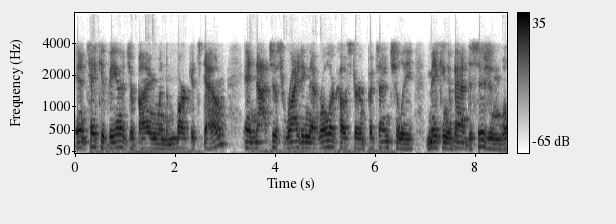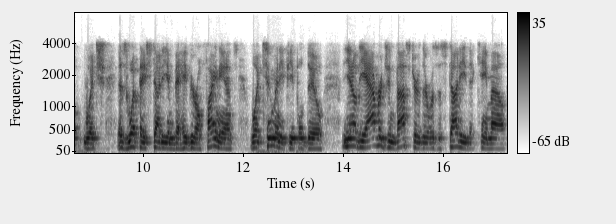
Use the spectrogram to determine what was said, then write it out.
and take advantage of buying when the market's down and not just riding that roller coaster and potentially making a bad decision, which is what they study in behavioral finance, what too many people do. You know, the average investor, there was a study that came out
